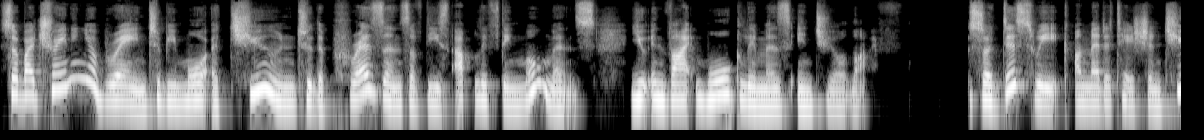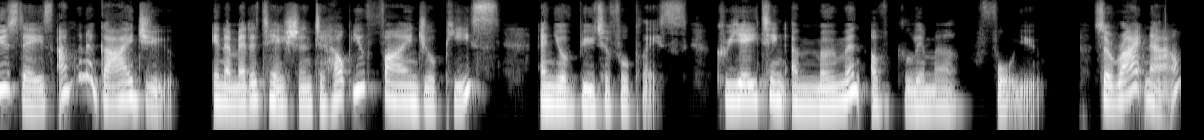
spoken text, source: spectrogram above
So by training your brain to be more attuned to the presence of these uplifting moments, you invite more glimmers into your life. So this week on Meditation Tuesdays, I'm going to guide you in a meditation to help you find your peace and your beautiful place, creating a moment of glimmer for you. So right now,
